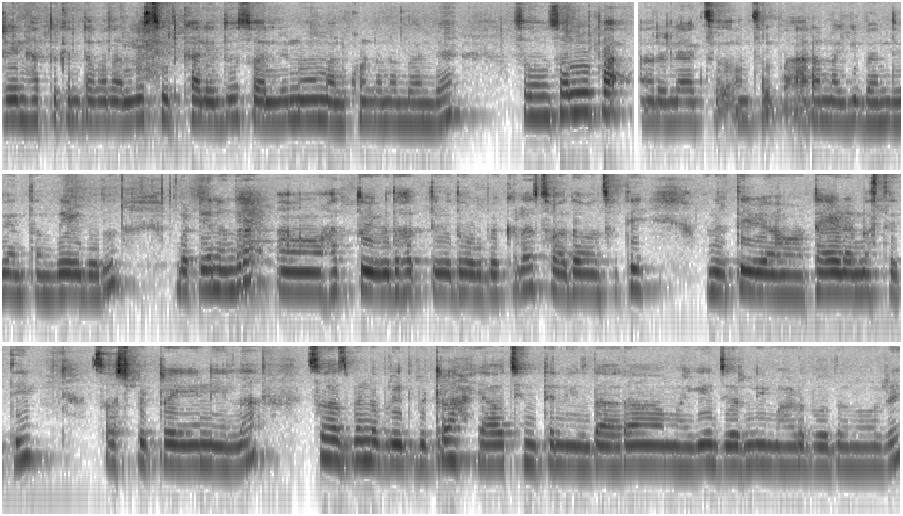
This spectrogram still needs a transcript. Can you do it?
ಟ್ರೈನ್ ಹತ್ತಕ್ಕಿಂತ ಮೊದಲು ಅಲ್ಲೂ ಸೀಟ್ ಖಾಲಿ ಇದ್ದು ಸೊ ಅಲ್ಲಿನೂ ಮಲ್ಕೊಂಡು ಬಂದೆ. ಸೊ ಒಂದು ಸ್ವಲ್ಪ ರಿಲ್ಯಾಕ್ಸ್ ಒಂದು ಸ್ವಲ್ಪ ಆರಾಮಾಗಿ ಬಂದ್ವಿ ಅಂತಂದು ಹೇಳ್ಬೋದು. ಬಟ್ ಏನಂದ್ರೆ ಹತ್ತು ಇಳಿದು ಹತ್ತು ಇಳಿದು ಹೋಗ್ಬೇಕಲ್ಲ ಸೊ ಅದು ಒಂದು ಸತಿ ಒಂದು ರೀತಿ ಟಯರ್ಡ್ ಅನ್ನಿಸ್ತೈತಿ. ಸೊ ಅಷ್ಟು ಬಿಟ್ಟರೆ ಏನಿಲ್ಲ ಸೊ ಹಸ್ಬೆಂಡ್ ಒಬ್ರು ಇದ್ಬಿಟ್ರೆ ಯಾವ ಚಿಂತೆನಿಂದ ಆರಾಮಾಗಿ ಜರ್ನಿ ಮಾಡ್ಬೋದು ನೋಡ್ರಿ.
